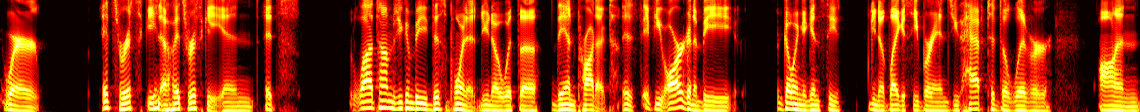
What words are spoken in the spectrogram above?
where it's risky, you know, it's risky and it's a lot of times you can be disappointed, you know, with the the end product. If if you are going to be going against these, you know, legacy brands, you have to deliver on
